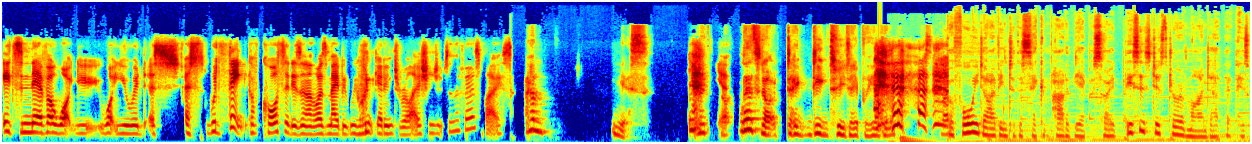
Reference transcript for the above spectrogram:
it's never what you what you would as, as would think. Of course it isn't. Otherwise maybe we wouldn't get into relationships in the first place. Um yes Let's, yeah. not, let's not dig, dig too deeply into it. Before we dive into the second part of the episode, this is just a reminder that there's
